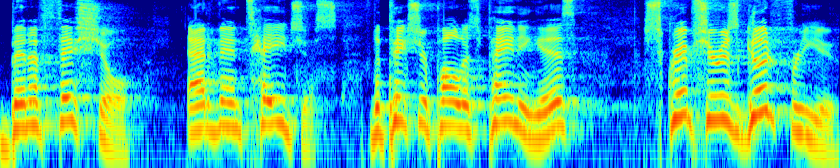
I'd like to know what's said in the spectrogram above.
beneficial, advantageous. The picture Paul is painting is scripture is good for you.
